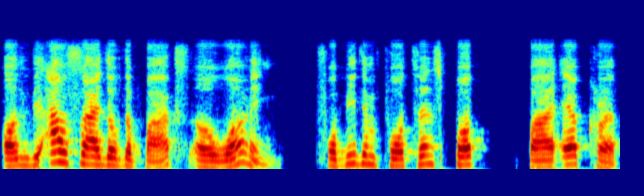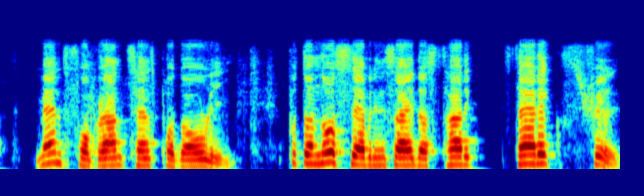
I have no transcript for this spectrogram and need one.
on the outside of the box, a warning, forbidden for transport by aircraft, meant for ground transport only. Put a Note 7 inside a static, static shield.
